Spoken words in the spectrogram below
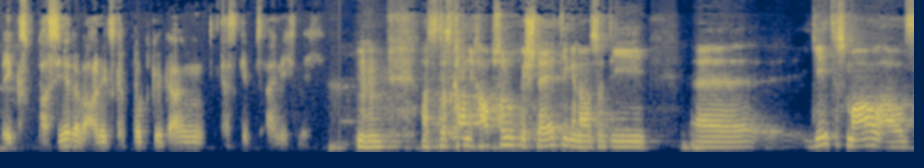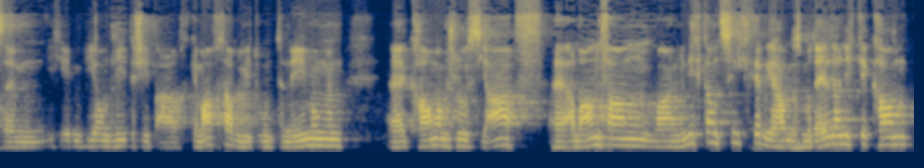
nichts passiert, aber auch nichts kaputt gegangen. Das gibt es eigentlich nicht. Mhm. Also das kann ich absolut bestätigen. Also die äh, jedes Mal, als ähm, ich eben Beyond Leadership auch gemacht habe mit Unternehmungen, äh, kam am Schluss, ja, äh, am Anfang waren wir nicht ganz sicher, wir haben das Modell ja nicht gekannt,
